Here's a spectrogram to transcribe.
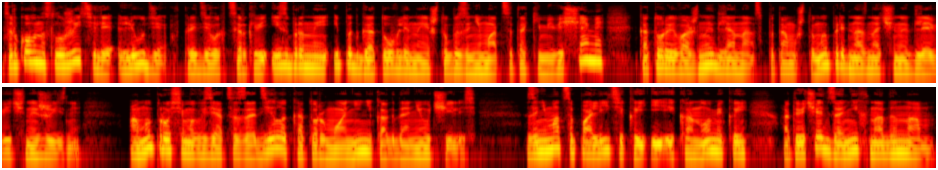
Церковнослужители – люди, в пределах церкви избранные и подготовленные, чтобы заниматься такими вещами, которые важны для нас, потому что мы предназначены для вечной жизни, а мы просим их взяться за дело, которому они никогда не учились – Заниматься политикой и экономикой, отвечать за них надо нам,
